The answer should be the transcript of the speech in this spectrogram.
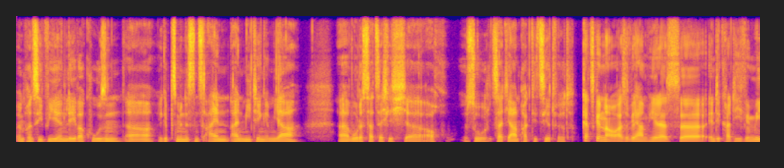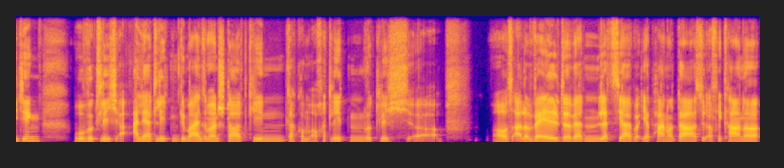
Im Prinzip wie hier in Leverkusen äh, gibt es mindestens ein, ein Meeting im Jahr, äh, wo das tatsächlich äh, auch so seit Jahren praktiziert wird. Ganz genau. Also wir haben hier das äh, integrative Meeting, wo wirklich alle Athleten gemeinsam an den Start gehen. Da kommen auch Athleten wirklich äh, aus aller Welt. Da werden letztes Jahr Japaner da, Südafrikaner,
